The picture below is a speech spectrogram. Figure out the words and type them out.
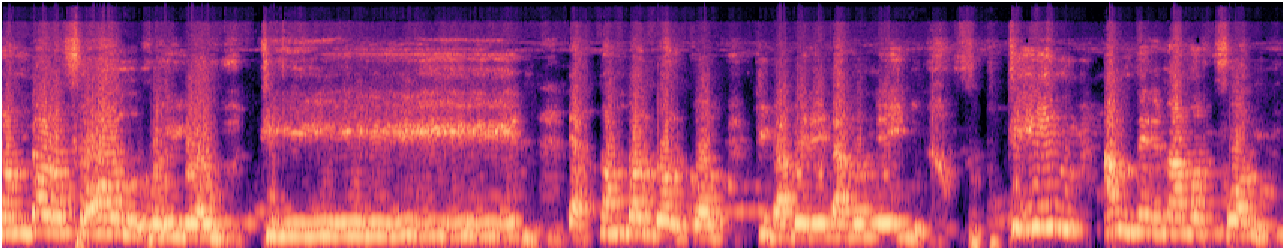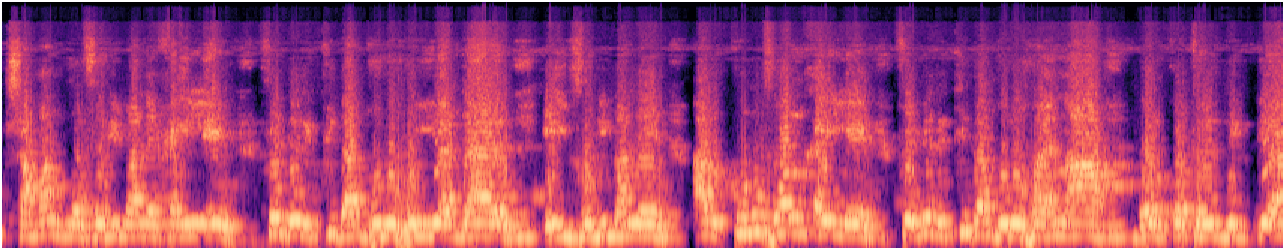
নম্বর ফল হইল তিন এক নম্বর বরকত কীভাবে রে নেই? তিন, আমাদের নামক ফল সামান্য পরিমাণে খাইলে ফেদের খিদা দূর হইয়া যায়। এই পরিমাণে আর কোন ফল খাইলে ফেদের খিদা দূর হয় না। বরকতের দিক দিয়া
